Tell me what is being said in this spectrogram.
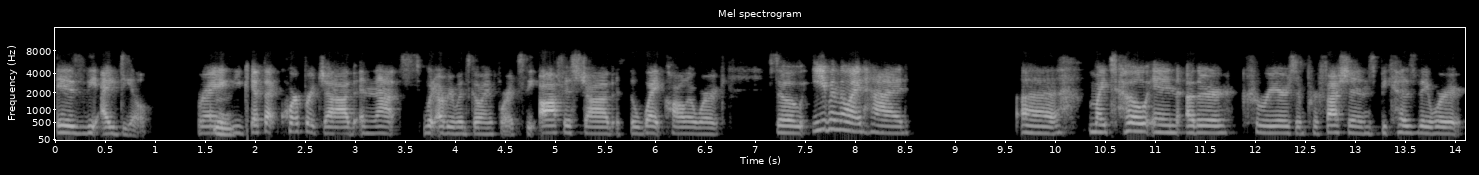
is the ideal, right? Mm. You get that corporate job, and that's what everyone's going for. It's the office job, it's the white collar work. So even though I'd had uh, my toe in other careers and professions because they were,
